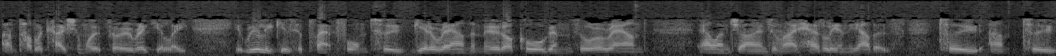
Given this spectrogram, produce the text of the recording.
um, publication work very regularly. It really gives a platform to get around the Murdoch organs or around Alan Jones and Ray Hadley and the others to um, to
